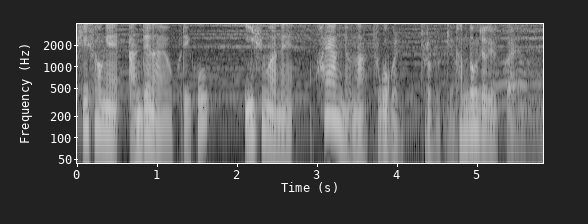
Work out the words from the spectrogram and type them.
휘성의 안 되나요? 그리고 이승환의 화양연화 두 곡을 들어볼게요. 감동적일 거예요.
